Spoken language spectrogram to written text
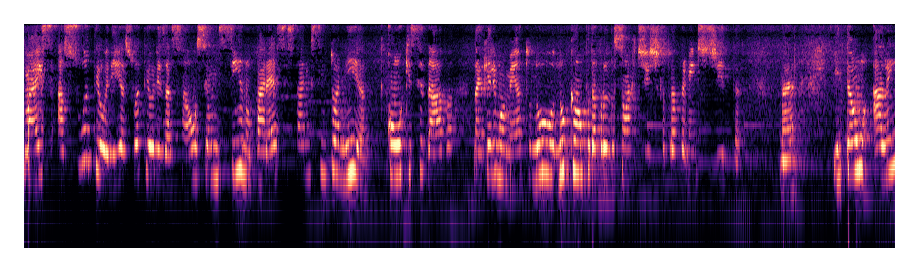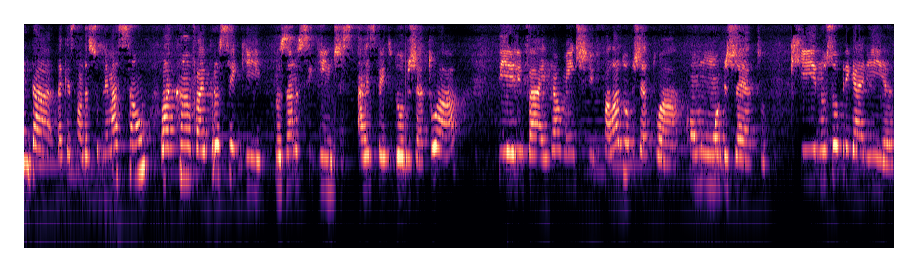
Mas a sua teoria, a sua teorização, o seu ensino parece estar em sintonia com o que se dava naquele momento no, no campo da produção artística propriamente dita. Né? Então, além da, da questão da sublimação, Lacan vai prosseguir nos anos seguintes a respeito do objeto A, e ele vai realmente falar do objeto A como um objeto que nos obrigaria,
